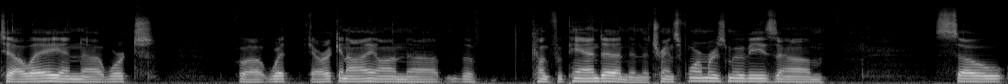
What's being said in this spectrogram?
to L.A. and uh, worked uh, with Erik and I on uh, the Kung Fu Panda and then the Transformers movies. Um, so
